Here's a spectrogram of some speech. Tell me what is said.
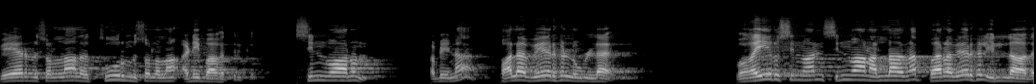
வேர்னு சொல்லலாம் அல்லது தூர்னு சொல்லலாம் அடிபாகத்திற்கு. சின்வானுன் அப்படின்னா பல வேர்கள் உள்ள. வயிறு சின்வான் சின்வான் அல்லாதனா பல வேர்கள் இல்லாத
